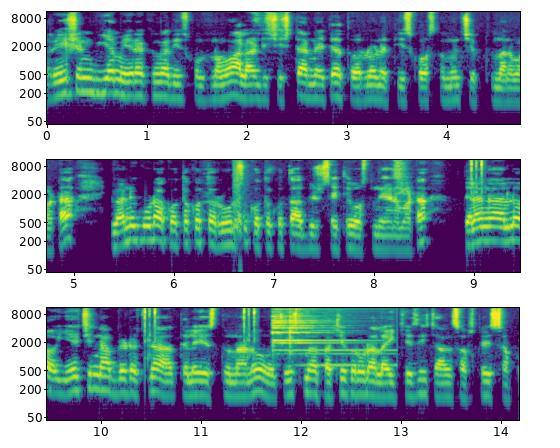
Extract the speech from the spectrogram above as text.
రేషన్ బియ్యం ఏ రకంగా తీసుకుంటున్నామో అలాంటి సిస్టాన్ని అయితే త్వరలోనే తీసుకొస్తామని చెప్తుంది అనమాట ఇవన్నీ కూడా కొత్త కొత్త రూల్స్ కొత్త కొత్త అప్డేట్స్ అయితే వస్తున్నాయి అనమాట తెలంగాణలో ఏ చిన్న అప్డేట్ వచ్చినా తెలియజేస్తున్నాను. చూస్తున్న ప్రతి ఒక్కరు కూడా లైక్ చేసి ఛానల్ సబ్స్క్రైబ్ సపోర్ట్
